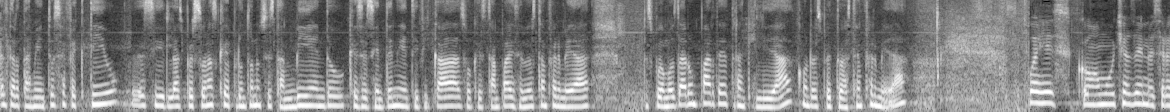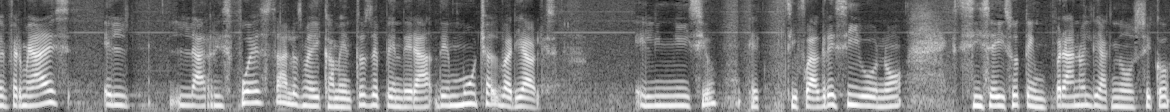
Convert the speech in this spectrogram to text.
¿el tratamiento es efectivo? Es decir, las personas que de pronto nos están viendo, que se sienten identificadas o que están padeciendo esta enfermedad, ¿les podemos dar un par de tranquilidad con respecto a esta enfermedad? Pues como muchas de nuestras enfermedades, el la respuesta a los medicamentos dependerá de muchas variables. El inicio, eh, si fue agresivo o no, si se hizo temprano el diagnóstico,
